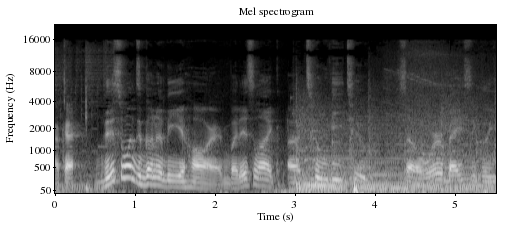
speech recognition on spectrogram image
Okay. This one's gonna be hard, but it's like a 2v2. So we're basically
